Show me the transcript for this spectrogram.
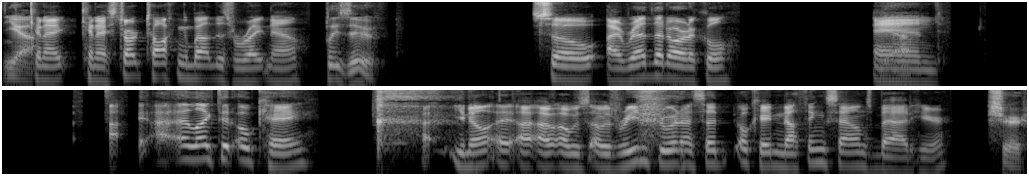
Yeah, can I can I start talking about this right now? please do. So I read that article and I, I I liked it okay. I- you know, I, I, I was I was reading through it and I said, okay, nothing sounds bad here. Sure.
